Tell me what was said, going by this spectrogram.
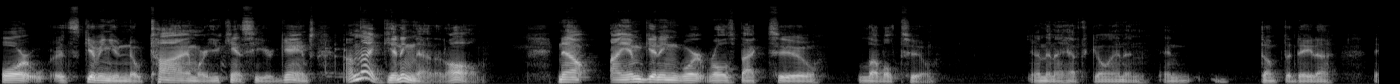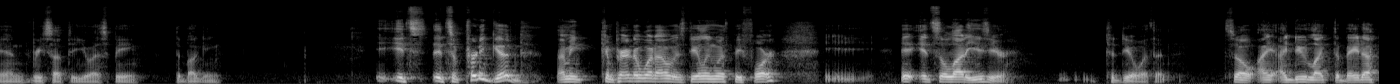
or it's giving you no time or you can't see your games. I'm not getting that at all. Now, I am getting where it rolls back to level two. And then I have to go in and, and dump the data and reset the USB debugging. It's it's a pretty good. I mean, compared to what I was dealing with before, it's a lot easier to deal with it. So I, I do like the beta.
